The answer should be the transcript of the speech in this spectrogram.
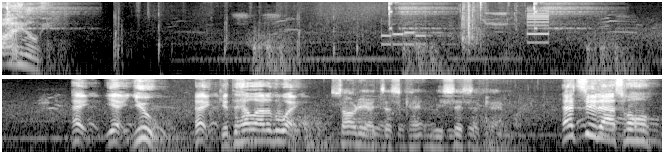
Finally. Hey, yeah, you. Hey, get the hell out of the way. Sorry, I just can't resist the camera. That's it, asshole.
